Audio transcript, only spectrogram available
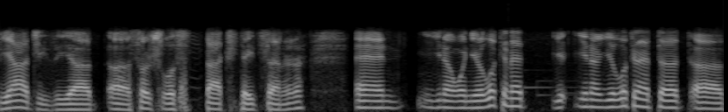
Biaggi, the uh, uh, socialist back state senator. And you know, when you're looking at you, you know you're looking at uh, uh,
